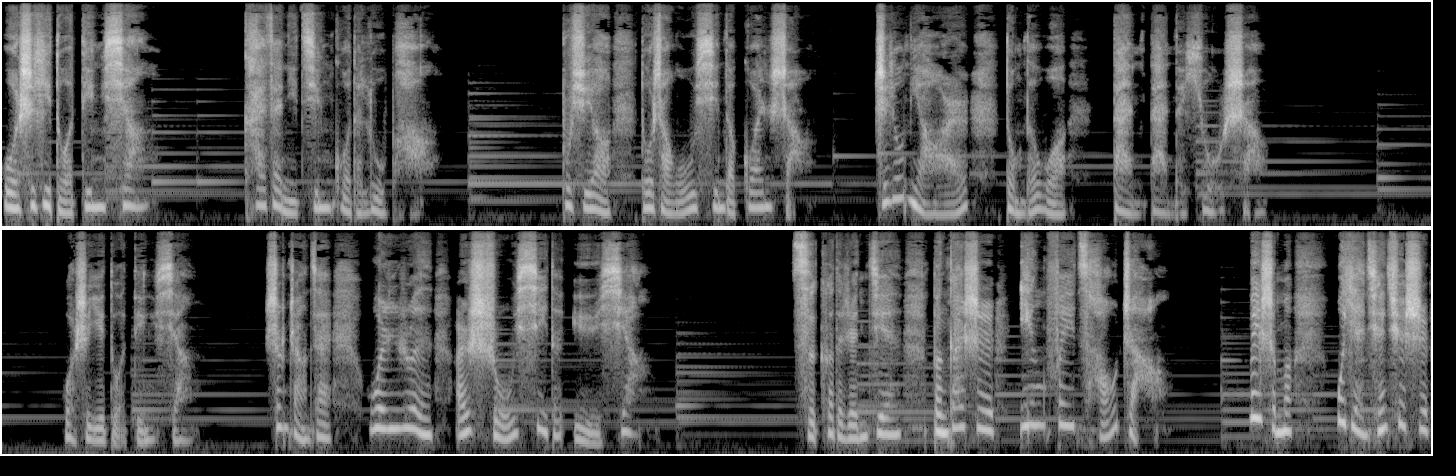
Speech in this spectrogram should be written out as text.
我是一朵丁香，开在你经过的路旁，不需要多少无心的观赏，只有鸟儿懂得我淡淡的忧伤。我是一朵丁香，生长在温润而熟悉的雨巷。此刻的人间本该是莺飞草长，为什么我眼前却是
